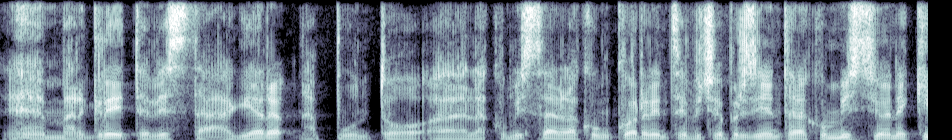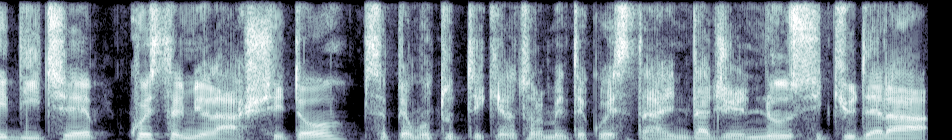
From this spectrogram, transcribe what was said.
eh, Margrethe Vestager, appunto eh, la commissaria alla concorrenza e vicepresidente della commissione, che dice questo è il mio lascito, sappiamo tutti che naturalmente questa indagine non si chiuderà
